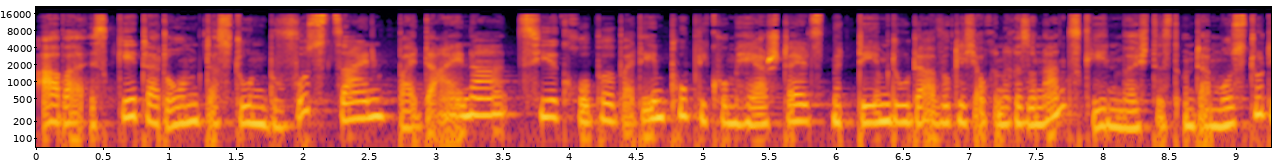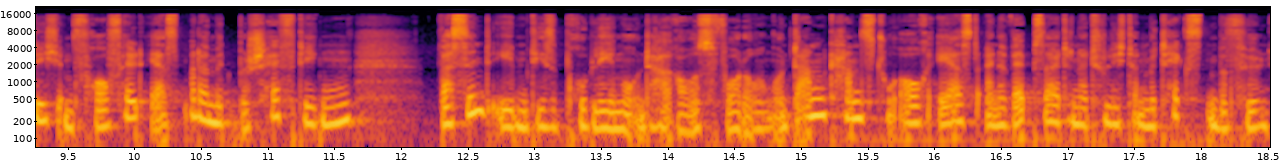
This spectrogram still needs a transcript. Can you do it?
Aber es geht darum, dass du ein Bewusstsein bei deiner Zielgruppe, bei dem Publikum herstellst, mit dem du da wirklich auch in Resonanz gehen möchtest. Und da musst du dich im Vorfeld erstmal damit beschäftigen, was sind eben diese Probleme und Herausforderungen. Und dann kannst du auch erst eine Webseite natürlich dann mit Texten befüllen.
